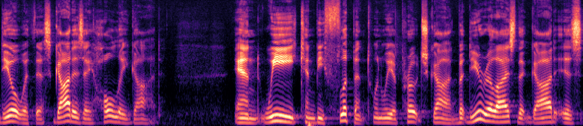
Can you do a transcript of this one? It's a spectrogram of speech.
deal with this. God is a holy God. And we can be flippant when we approach God. But do you realize that God is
